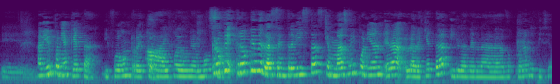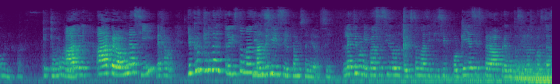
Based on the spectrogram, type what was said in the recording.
eh, a mí me ponía Keta y fue un reto. Ay, fue una hermosa. Creo que, creo que de las entrevistas que más me imponían era la de Keta y la de la doctora Leticia Bonifaz. Qué, qué ah, ah, pero aún así, déjame. Yo creo que es la entrevista más, más difícil. que hemos tenido, sí. Leti Bonifaz ha sido la entrevista más difícil porque ella sí esperaba preguntas y respuestas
